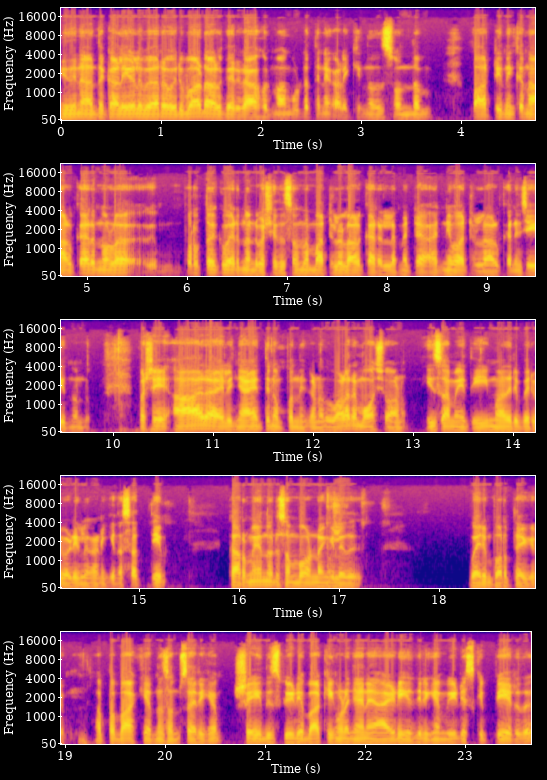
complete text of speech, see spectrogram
ഇതിനകത്ത് കളികൾ വേറെ ഒരുപാട് ആൾക്കാർ രാഹുൽ മാങ്കൂട്ടത്തിനെ കളിക്കുന്നത് സ്വന്തം പാർട്ടി നിൽക്കുന്ന ആൾക്കാരെന്നുള്ള പുറത്തേക്ക് വരുന്നുണ്ട്. പക്ഷേ ഇത് സ്വന്തം പാർട്ടിയിലുള്ള ആൾക്കാരല്ല മറ്റേ അന്യ പാർട്ടിയിലുള്ള ആൾക്കാരും ചെയ്യുന്നുണ്ട്. പക്ഷേ ആരായാലും ന്യായത്തിനൊപ്പം നിൽക്കുന്നത് വളരെ മോശമാണ്. ഈ സമയത്ത് ഈ മാതിരി പരിപാടികൾ കാണിക്കുന്നത്. സത്യം കർമ്മ എന്നൊരു സംഭവം ഉണ്ടെങ്കിൽ ഇത് വരും പുറത്തേക്ക്. അപ്പോൾ ബാക്കിയെന്ന് സംസാരിക്കാം. ഷെയർ ദിസ് വീഡിയോ ബാക്കിയും കൂടെ ഞാൻ ആഡ് ചെയ്തിരിക്കാം. വീഡിയോ സ്കിപ്പ് ചെയ്യരുത്.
